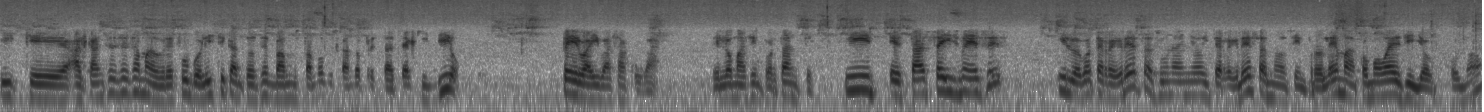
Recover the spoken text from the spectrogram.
y que alcances esa madurez futbolística, entonces vamos, estamos buscando prestarte al Quindío, pero ahí vas a jugar, es lo más importante. Y estás seis meses y luego te regresas un año y te regresas, no, sin problema. ¿Cómo voy a decir yo? Pues no,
